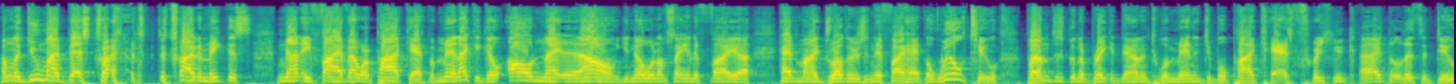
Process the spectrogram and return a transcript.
I'm going to do my best try to, to try to make this not a five hour podcast. But man, I could go all night long. You know what I'm saying? If I uh, had my druthers and if I had the will to. But I'm just going to break it down into a manageable podcast for you guys to listen to.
